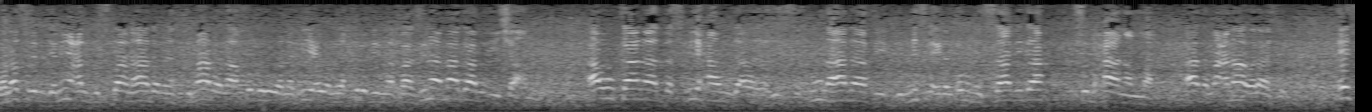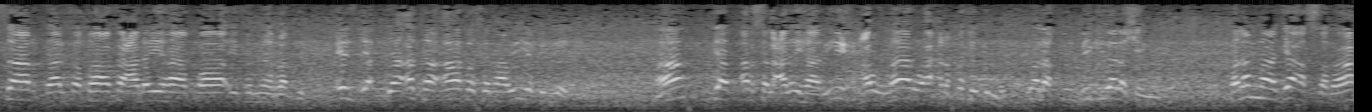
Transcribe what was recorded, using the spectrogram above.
ونصرف جميع البستان هذا من الثمار ونأخذه ونبيعه وندخله في مخازنها ما قالوا إن شاء الله. أو كان تسبيحهم يستثنون هذا في بالنسبة إلى الأمم السابقة سبحان الله. هذا معنى ولا شيء إيش صار؟ قال فطاف عليها طائف من ربك إيش جاءتها آفة سماوية في الليل. ها؟ جاء أرسل عليها ريح أو نار وأحرقته كله. ولا بقي ولا شيء منه. فلما جاء الصباح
